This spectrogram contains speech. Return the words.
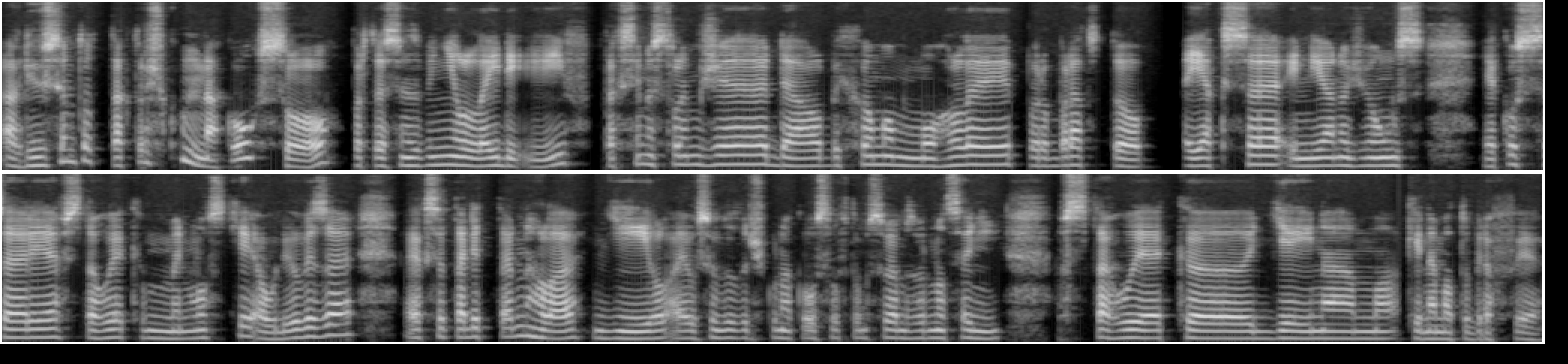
A když jsem to tak trošku nakousl, protože jsem zmínil Lady Eve, tak si myslím, že dál bychom mohli probrat to, jak se Indiana Jones jako série vztahuje k minulosti audiovize a jak se tady tenhle díl, a já už jsem to trošku nakousl v tom svém zhodnocení, vztahuje k dějinám kinematografie.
